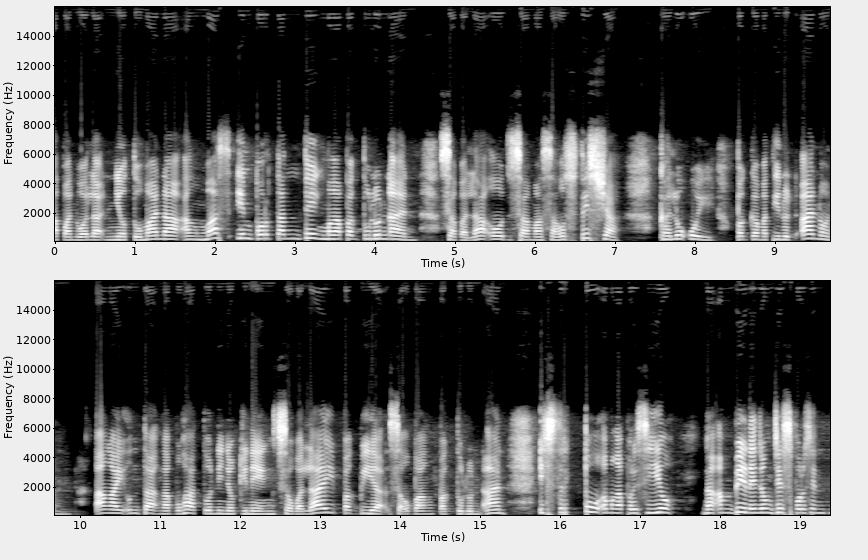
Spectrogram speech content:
apan wala niyo tumana ang mas importanteng mga pagtulunan sa balaod sama sa hostisya, kaluoy, pagkamatinud-anon, angay unta nga buhaton ninyo kining sa walay pagbiya sa ubang pagtulunan. Istrikto ang mga presiyo nga ambin inyong 10%.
